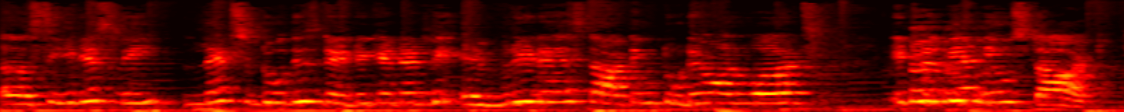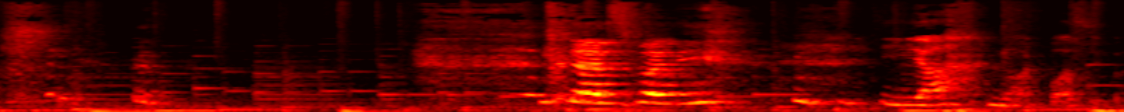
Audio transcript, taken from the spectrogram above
uh, seriously, let's do this dedicatedly every day starting today onwards. It will be a new start. That's funny. Yeah, not possible.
